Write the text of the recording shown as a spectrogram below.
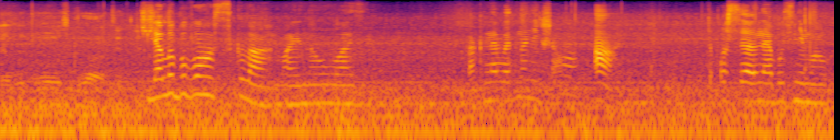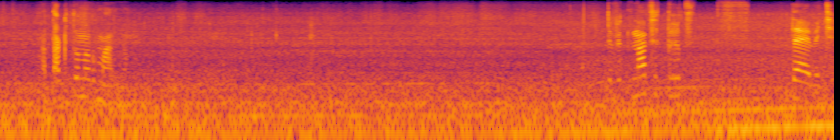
Для лобового скла. Для Для лобового скла маю на увазі. Так не видно нічого. А, то просто небо знімав. А так то нормально. 19.39.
